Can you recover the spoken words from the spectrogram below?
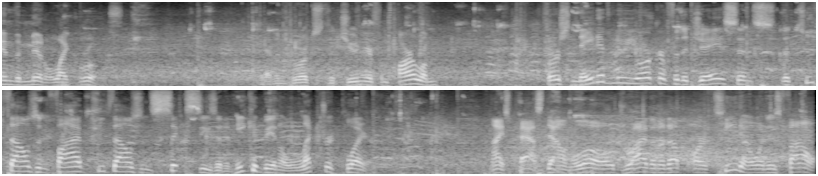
in the middle, like Brooks. Kevin Brooks, the junior from Harlem. First native New Yorker for the Jays since the 2005-2006 season, and he could be an electric player. Nice pass down low, driving it up Artino and his foul.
